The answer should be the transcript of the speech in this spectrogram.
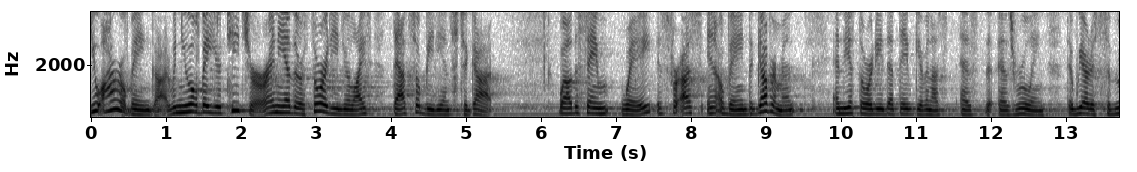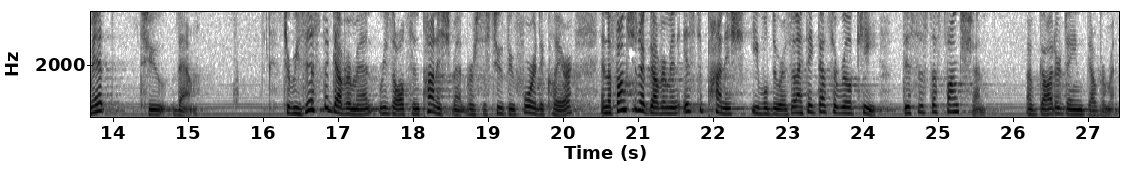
you are obeying God. When you obey your teacher or any other authority in your life, that's obedience to God. Well, the same way is for us in obeying the government and the authority that they've given us as, as ruling, that we are to submit to them. To resist the government results in punishment, verses 2 through 4 declare. And the function of government is to punish evildoers. And I think that's a real key This is the function of God ordained government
